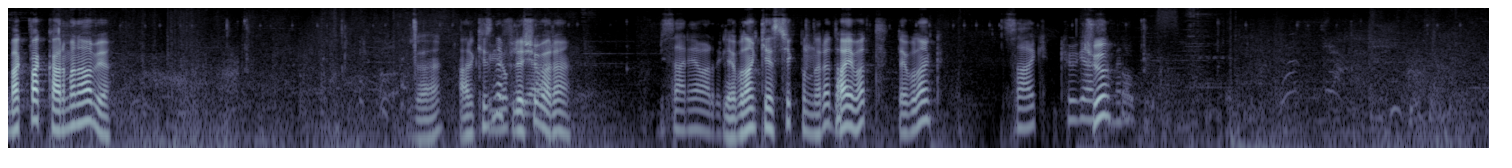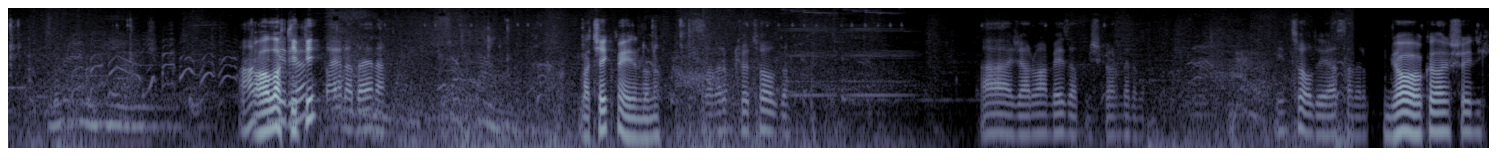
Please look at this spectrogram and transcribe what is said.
Bak bak Karma ne yapıyor? Güzel. Herkesin de Yok flash'ı ya. var ha. Bir saniye vardı. LeBlanc kesecek bunlara. Dive at. LeBlanc. Sakin. Q gelsin Q. benim. Aha, Allah geliyor. tipi. Dayana dayana. La çekmeydin onu. Sanırım kötü oldu. Aa Jarvan base atmış görmedim. Int oldu ya sanırım. Yo o kadar şey değil.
